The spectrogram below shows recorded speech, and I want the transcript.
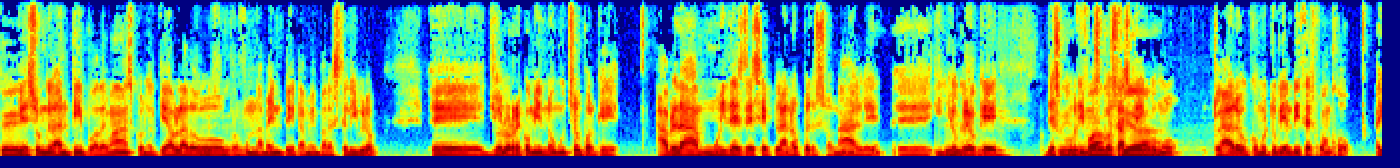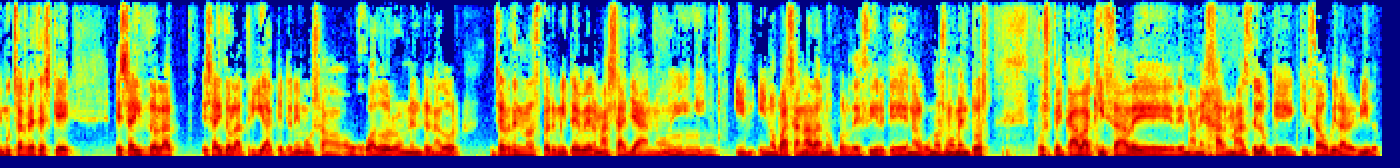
que es un gran tipo además, con el que he hablado profundamente también para este libro. Eh, yo lo recomiendo mucho porque habla muy desde ese plano personal, ¿eh? eh y yo creo que descubrimos cosas que como, claro, como tú bien dices, Juanjo, hay muchas veces que esa, esa idolatría que tenemos a un jugador o a un entrenador muchas veces no nos permite ver más allá, ¿no? Y, no pasa nada, ¿no? Por decir que en algunos momentos pues pecaba quizá de, manejar más de lo que quizá hubiera debido.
